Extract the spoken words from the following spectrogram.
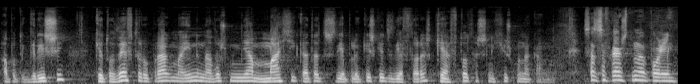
από την κρίση και το δεύτερο πράγμα είναι να δώσουμε μια μάχη κατά της διαπλοκής και της διαφθοράς και αυτό θα συνεχίσουμε να κάνουμε. Σας ευχαριστούμε πολύ.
